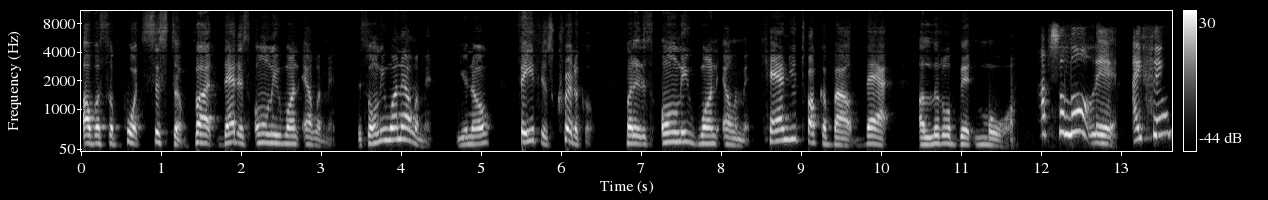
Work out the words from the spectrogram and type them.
of a support system, but that is only one element. It's only one element. You know, faith is critical, but it is only one element. Can you talk about that a little bit more? Absolutely. I think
